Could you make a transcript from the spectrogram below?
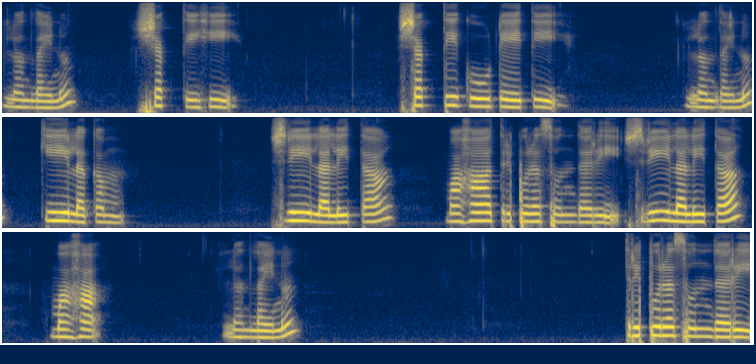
ಇಲ್ಲೊಂದು ಲೈನು ಶಕ್ತಿ ಶಕ್ತಿಕೂಟೇತಿ ಇಲ್ಲೊಂದು ಲೈನು ಕೀಲಕಂ ಶ್ರೀಲಲಿತಾ ಮಹಾತ್ರಿಪುರ ಸುಂದರಿ ಶ್ರೀಲಲಿತಾ ಮಹಾ ಇಲ್ಲೊಂದು ಲೈನು ತ್ರಿಪುರ ಸುಂದರಿ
